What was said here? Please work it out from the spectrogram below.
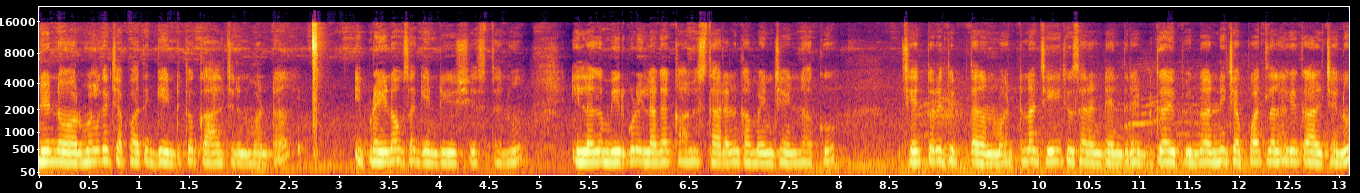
నేను నార్మల్గా చపాతీ గెంటితో కాల్చను అనమాట ఇప్పుడైనా ఒకసారి గెంటి యూజ్ చేస్తాను. ఇలాగ మీరు కూడా ఇలాగ కాలుస్తారని కమెంట్ చేయండి నాకు. చేత్తోనే తిప్పుతాను అనమాట నా చేయి చూసారంటే ఎంత రెడ్గా అయిపోయిందో అన్ని చపాతీలు అలాగే కాల్చాను.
